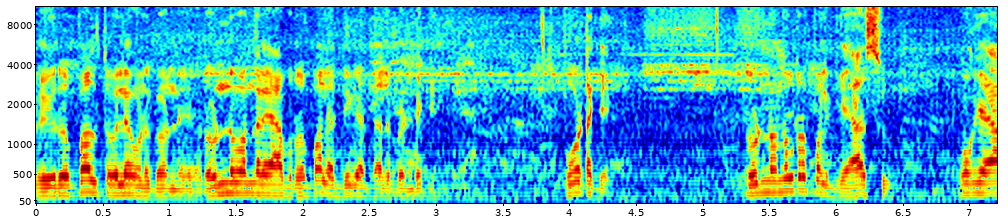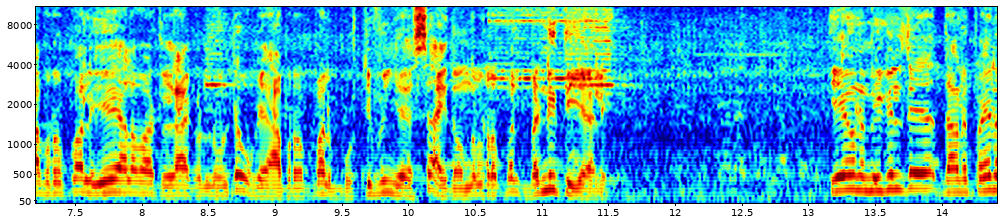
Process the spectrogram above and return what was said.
వెయ్యి రూపాయలు తోలేమనుకోండి రెండు వందల యాభై రూపాయలు అద్దె కట్టాలి బండికి పూటకి. రెండు వందల రూపాయలు గ్యాసు. ఒక యాభై రూపాయలు ఏ అలవాటు లేకుండా ఉంటే ఒక యాభై రూపాయలు టిఫిన్ చేస్తే ఐదు వందల రూపాయలు బండికి తీయాలి. ఏమైనా మిగిలితే దానిపైన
